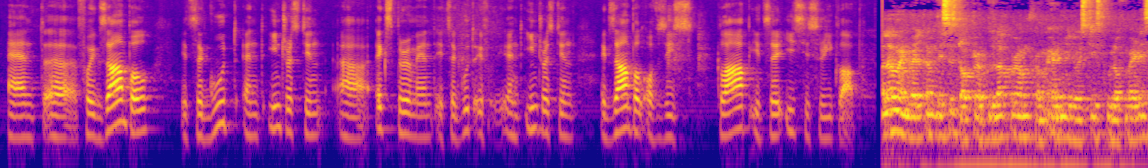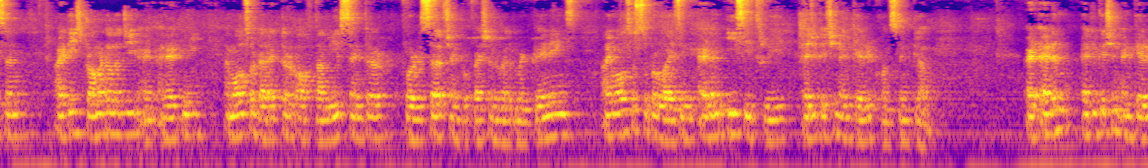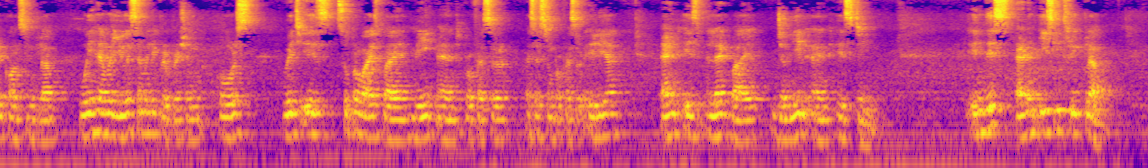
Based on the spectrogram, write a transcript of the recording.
And uh, for example, it's a good and interesting uh, experiment, it's a good and interesting example of this club, it's the EC3 club. Hello and welcome, this is Dr. Abdullah Kuram from Adam University School of Medicine. I teach traumatology and anatomy. I'm also director of the Amir Center for Research and Professional Development Trainings. I'm also supervising Adam EC3 Education and Career Counseling Club. At Adam Education and Career Counseling Club, we have a USMLE preparation course which is supervised by me and Professor Assistant Professor Elia and is led by Jamil and his team. In this Adam EC3 club,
